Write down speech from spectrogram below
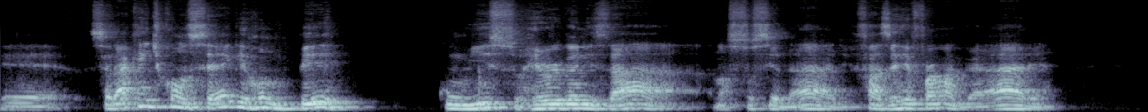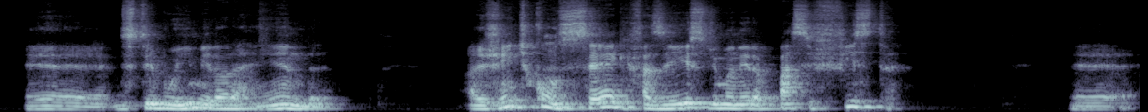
É, será que a gente consegue romper com isso, reorganizar a nossa sociedade, fazer reforma agrária, é, distribuir melhor a renda? A gente consegue fazer isso de maneira pacifista? É,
